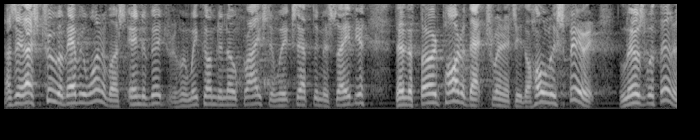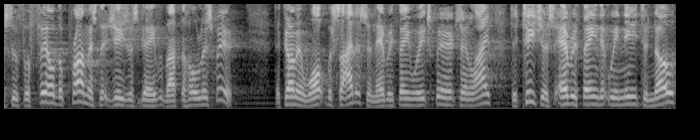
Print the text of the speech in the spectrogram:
I say that's true of every one of us individually. When we come to know Christ and we accept Him as Savior, then the third part of that Trinity, the Holy Spirit, lives within us to fulfill the promise that Jesus gave about the Holy Spirit to come and walk beside us in everything we experience in life, to teach us everything that we need to know,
